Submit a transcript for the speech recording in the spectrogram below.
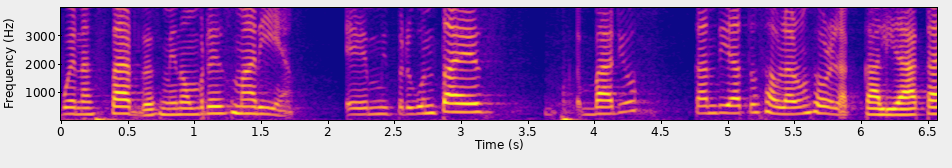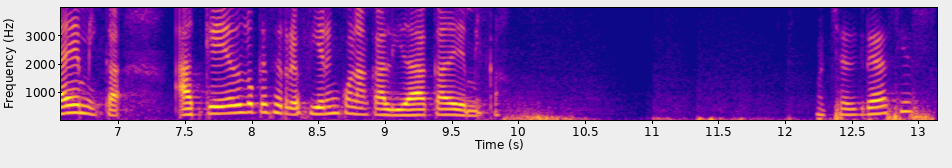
Buenas tardes, mi nombre es María. Eh, mi pregunta es, varios candidatos hablaron sobre la calidad académica. ¿A qué es lo que se refieren con la calidad académica? Muchas gracias.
